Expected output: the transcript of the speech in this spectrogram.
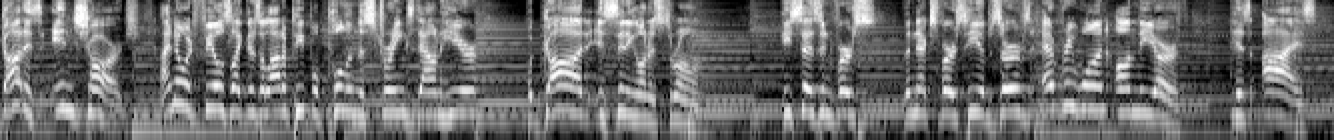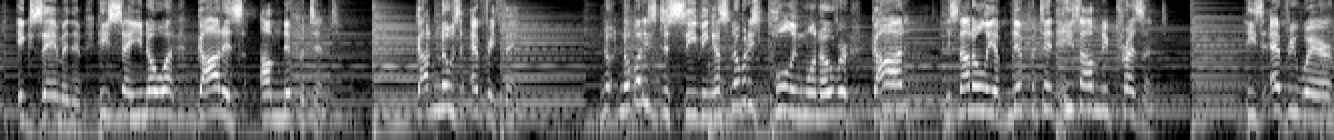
God is in charge. I know it feels like there's a lot of people pulling the strings down here, but God is sitting on his throne. He says in verse the next verse, he observes everyone on the earth. His eyes examine them. He's saying, you know what? God is omnipotent. God knows everything. No, nobody's deceiving us. Nobody's pulling one over. God is not only omnipotent, he's omnipresent. He's everywhere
